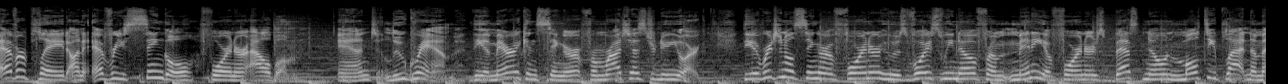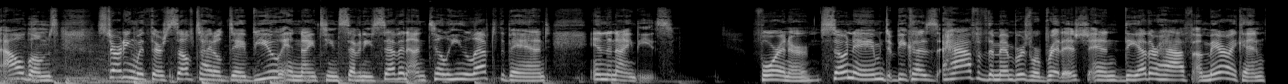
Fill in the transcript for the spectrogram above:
ever played on every single Foreigner album. And Lou Gramm, the American singer from Rochester, New York, the original singer of Foreigner, whose voice we know from many of Foreigner's best known multi platinum albums, starting with their self titled debut in 1977 until he left the band in the 90s. Foreigner, so named because half of the members were British and the other half American,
